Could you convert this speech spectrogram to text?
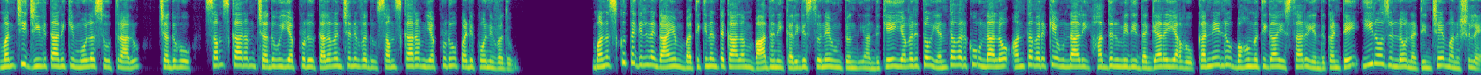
మంచి జీవితానికి మూల సూత్రాలు చదువు సంస్కారం చదువు ఎప్పుడు తలవంచనివ్వదు సంస్కారం ఎప్పుడూ పడిపోనివ్వదు. మనసుకు తగిలిన గాయం బతికినంతకాలం బాధని కలిగిస్తూనే ఉంటుంది. అందుకే ఎవరితో ఎంతవరకు ఉండాలో అంతవరకే ఉండాలి. హద్దులు మీది దగ్గరయ్యావు. కన్నీళ్ళు బహుమతిగా ఇస్తారు. ఎందుకంటే ఈ రోజుల్లో నటించే మనుషులే.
